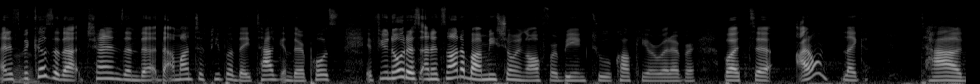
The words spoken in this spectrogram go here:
And it's because of that trends and the, the amount of people they tag in their posts. If you notice, and it's not about me showing off or being too cocky or whatever, but uh, I don't like tag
